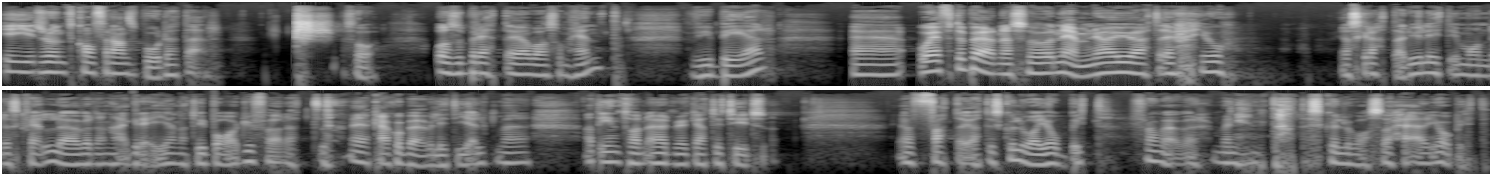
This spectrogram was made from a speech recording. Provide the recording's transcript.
i, runt konferensbordet där. Så. Och så berättar jag vad som hänt. Vi ber. Eh, och efter bönen så nämner jag ju att eh, jo, jag skrattade ju lite i måndags kväll över den här grejen att vi bad ju för att jag kanske behöver lite hjälp med att inta en ödmjuk attityd. Jag fattar ju att det skulle vara jobbigt framöver men inte att det skulle vara så här jobbigt.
